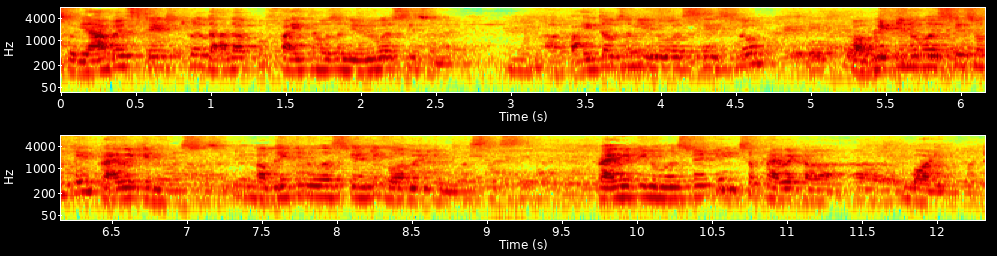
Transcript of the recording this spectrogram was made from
సో యాభై స్టేట్స్లో దాదాపు ఫైవ్ థౌజండ్ యూనివర్సిటీస్ ఉన్నాయి. ఆ ఫైవ్ థౌసండ్ యూనివర్సిటీస్లో పబ్లిక్ యూనివర్సిటీస్ ఉంటాయి ప్రైవేట్ యూనివర్సిటీస్ ఉంటాయి. పబ్లిక్ యూనివర్సిటీ అంటే గవర్నమెంట్ యూనివర్సిటీస్ ప్రైవేట్ యూనివర్సిటీ అంటే ఇట్స్ ప్రైవేట్ బాడీ అనమాట.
